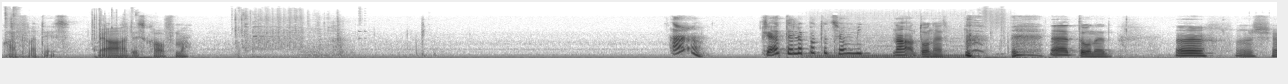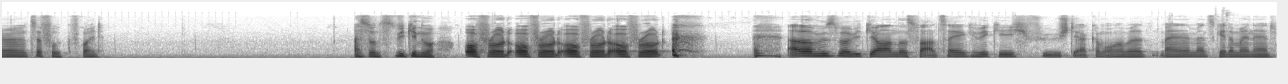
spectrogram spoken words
Kaufen wir das. Ja, das kaufen wir. Ah! Gleich Teleportation mit. Na, da nicht. Nein, da nicht. Äh, schon zu früh gefreut. Ah, sonst wirklich nur Offroad, Offroad, Offroad, Offroad. aber müssen wir wirklich ein anderes Fahrzeug wirklich viel stärker machen, aber mein, meins geht einmal nicht.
